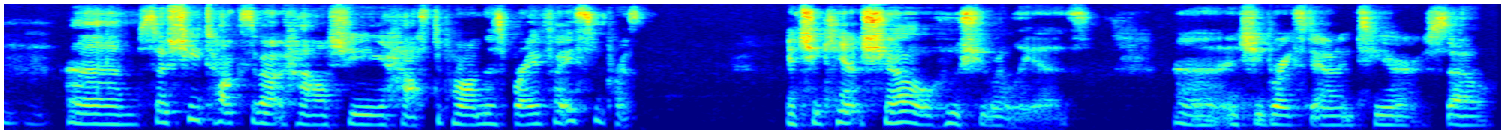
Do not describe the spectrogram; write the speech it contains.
Mm-hmm. Um, so she talks about how she has to put on this brave face in prison and she can't show who she really is. Uh, and she breaks down in tears. So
